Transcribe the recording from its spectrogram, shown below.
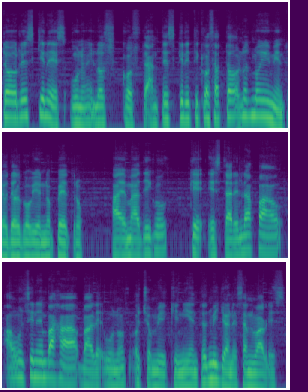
Torres, quien es uno de los constantes críticos a todos los movimientos del gobierno Petro, además dijo que estar en la FAO, aún sin embajada, vale unos 8.500 millones anuales,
